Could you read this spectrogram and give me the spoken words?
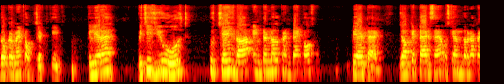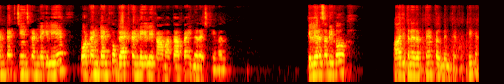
डॉक्यूमेंट ऑब्जेक्ट की। क्लियर है? Which is use to change the internal content of pair tag जो आपके टैग्स हैं, उसके अंदर का कंटेंट चेंज करने के लिए और कंटेंट को बैट करने के लिए काम आता है आपका इनर एल क्लियर है सभी को? आज इतने रखते हैं, कल मिलते हैं ठीक है?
